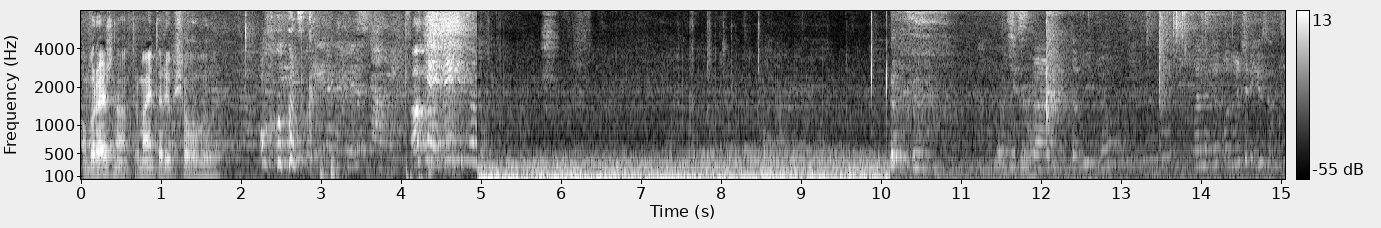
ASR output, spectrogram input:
Обережно тримайте риб, що ловили. Мене не будуть різати.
